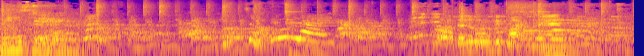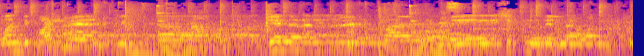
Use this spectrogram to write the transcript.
Amazing. So cool, like. dalawang department, one department with uh, uh, general, may secluded na one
